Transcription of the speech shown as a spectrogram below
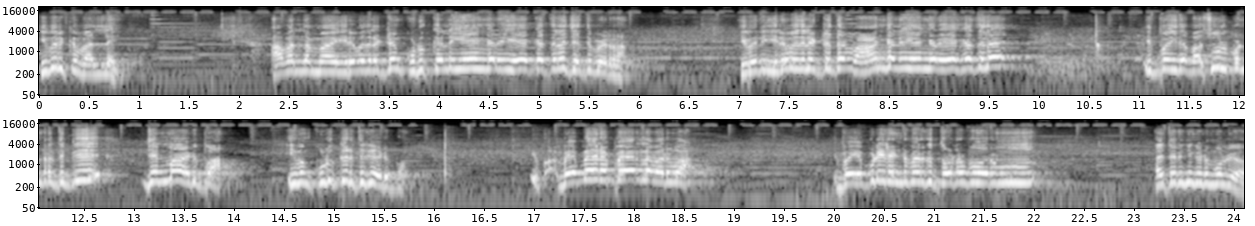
இவருக்கு வல்லை. அவன் நம்ம இருபது லட்சம் கொடுக்கலையேங்கிற ஏக்கத்தில் செத்து போயிடுறான். இவன் இருபது லட்சத்தை வாங்கலையேங்கிற ஏக்கத்தில் இப்போ இதை வசூல் பண்ணுறதுக்கு ஜென்மா எடுப்பான். இவன் கொடுக்கறதுக்கு எடுப்பான். இப்போ வெவ்வேறு பேரில் வருவான் இப்போ எப்படி ரெண்டு பேருக்கு தொடர்பு வரும்? அது தெரிஞ்சுக்கணுமோ இல்லையோ?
